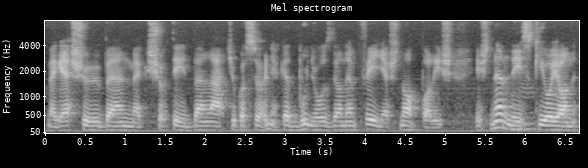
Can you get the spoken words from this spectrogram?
meg esőben, meg sötétben látjuk a szörnyeket bunyózni, hanem fényes nappal is. És nem néz ki olyan,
